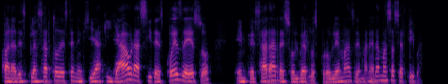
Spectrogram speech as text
para desplazar toda esta energía y ya ahora sí, después de eso, empezar a resolver los problemas de manera más asertiva,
